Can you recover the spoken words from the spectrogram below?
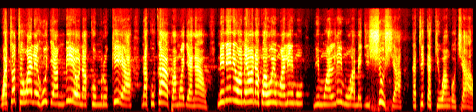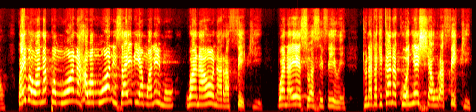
watoto wale huja mbio na kumrukia na kukaa pamoja nao. Ni nini wameona kwa huyu mwalimu? Ni mwalimu amejishusha katika kiwango chao. Kwa hivyo wanapomuona hawamuoni zaidi ya mwalimu wanaona rafiki. Bwana yesu asifiwe. Tunatakikana kuonyesha urafiki.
